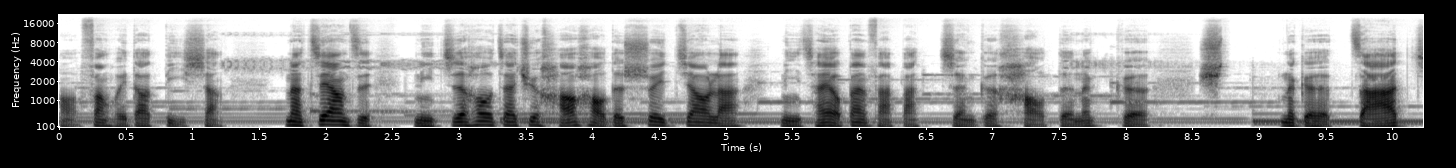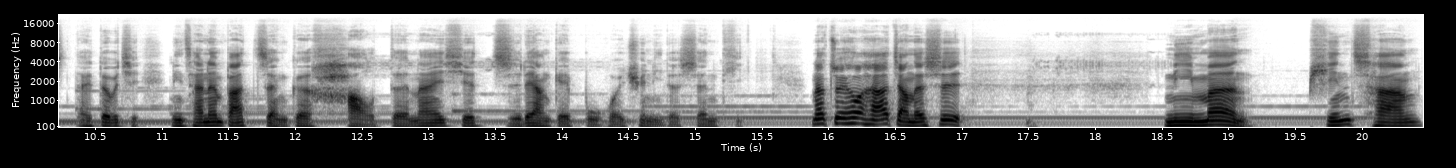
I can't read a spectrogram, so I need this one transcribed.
好放回到地上。那这样子，你之后再去好好的睡觉啦，你才有办法把整个好的那个那个杂，哎，对不起，你才能把整个好的那一些质量给补回去你的身体。那最后还要讲的是，你们平常。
